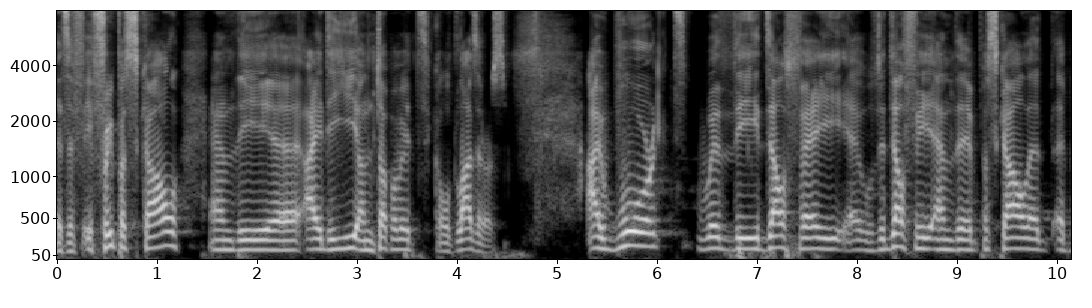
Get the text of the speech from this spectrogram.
It's a, free Pascal and the uh, IDE on top of it called Lazarus. I worked with the Delphi, uh, with the Delphi and the Pascal at, at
